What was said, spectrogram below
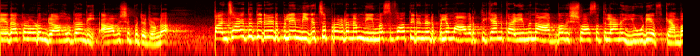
നേതാക്കളോടും രാഹുൽ ഗാന്ധി ആവശ്യപ്പെട്ടിട്ടുണ്ട്. പഞ്ചായത്ത് തിരഞ്ഞെടുപ്പിലെ മികച്ച പ്രകടനം നിയമസഭാ തിരഞ്ഞെടുപ്പിലും ആവർത്തിക്കാൻ കഴിയുമെന്ന ആത്മവിശ്വാസത്തിലാണ് യു ഡി എഫ് ക്യാമ്പ്.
